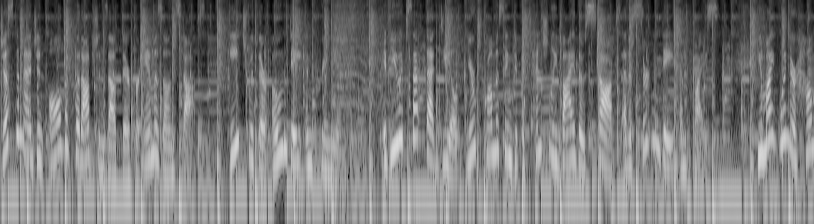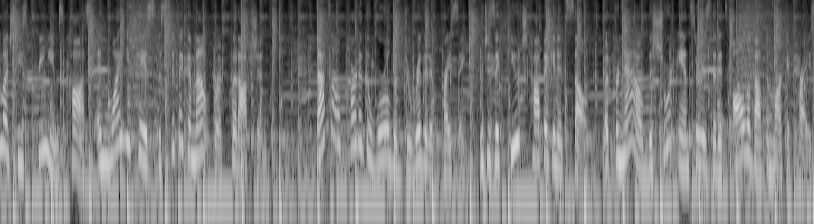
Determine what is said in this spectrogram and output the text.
Just imagine all the put options out there for Amazon stocks, each with their own date and premium. If you accept that deal, you're promising to potentially buy those stocks at a certain date and price. You might wonder how much these premiums cost and why you pay a specific amount for a put option. That's all part of the world of derivative pricing, which is a huge topic in itself, but for now, the short answer is that it's all about the market price.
